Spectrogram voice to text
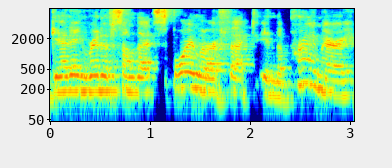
getting rid of some of that spoiler effect in the primary,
